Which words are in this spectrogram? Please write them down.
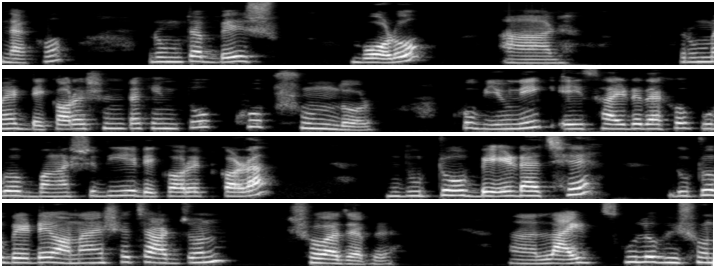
দেখো, রুমটা বেশ বড় আর রুমের ডেকোরেশনটা কিন্তু খুব সুন্দর, খুব ইউনিক। এই সাইডে দেখো পুরো বাঁশ দিয়ে ডেকোরেট করা। দুটো বেড আছে, দুটো বেডে অনায়াসে চারজন শোয়া যাবে। লাইটসগুলো ভীষণ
